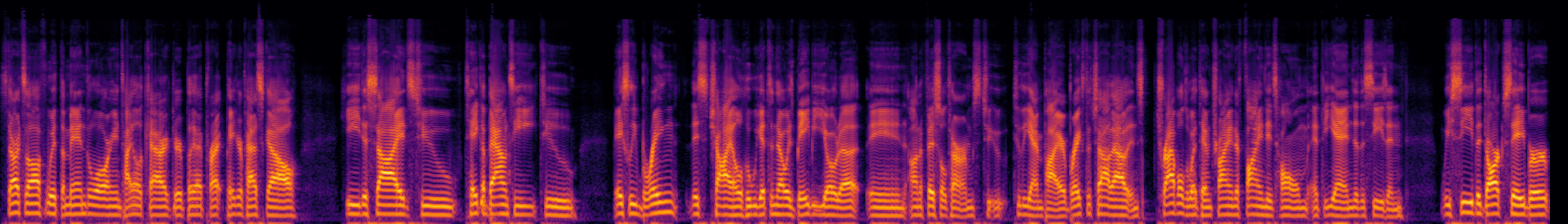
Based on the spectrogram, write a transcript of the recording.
starts off with the Mandalorian title character played by Pedro Pascal he decides to take a bounty to basically bring this child, who we get to know as Baby Yoda in unofficial terms, to to the Empire. Breaks the child out and travels with him, trying to find his home at the end of the season. We see the dark saber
